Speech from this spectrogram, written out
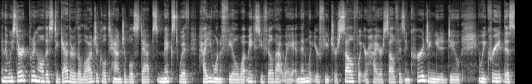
And then we start putting all this together the logical, tangible steps mixed with how you want to feel, what makes you feel that way, and then what your future self, what your higher self is encouraging you to do. And we create this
